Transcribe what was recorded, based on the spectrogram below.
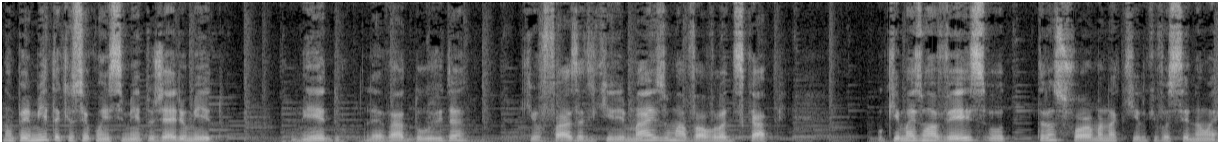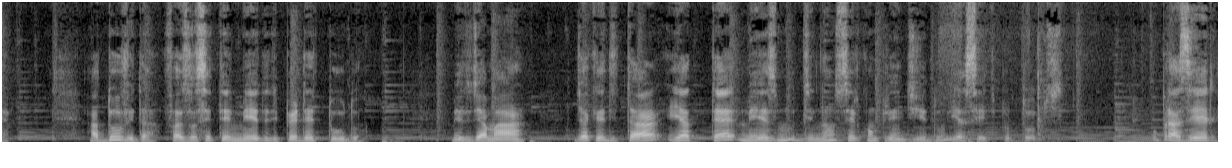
Não permita que o seu conhecimento gere o medo. O medo leva à dúvida que o faz adquirir mais uma válvula de escape, o que mais uma vez o transforma naquilo que você não é. A dúvida faz você ter medo de perder tudo, medo de amar, de acreditar e até mesmo de não ser compreendido e aceito por todos. O prazer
